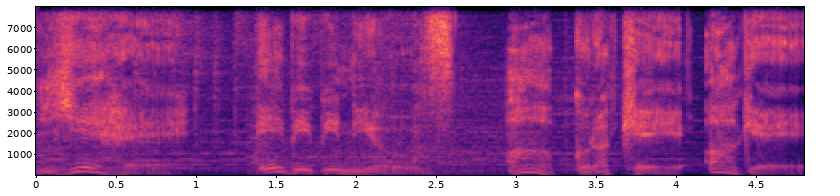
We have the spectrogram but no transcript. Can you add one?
ये है एबीपी न्यूज़ आपको रखे आगे।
